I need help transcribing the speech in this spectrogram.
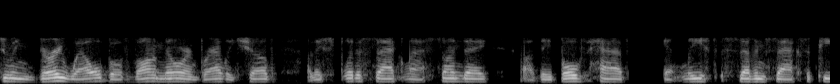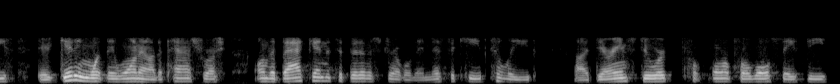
doing very well. Both Von Miller and Bradley Chubb, uh, they split a sack last Sunday. Uh, they both have at least seven sacks apiece. They're getting what they want out of the pass rush. On the back end, it's a bit of a struggle. They miss Aqib Talib. Uh, Darian Stewart, former Pro Bowl safety,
